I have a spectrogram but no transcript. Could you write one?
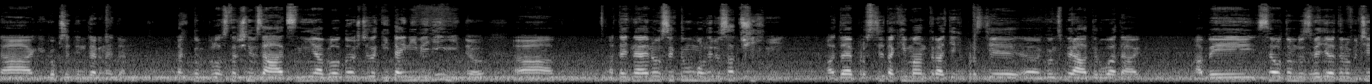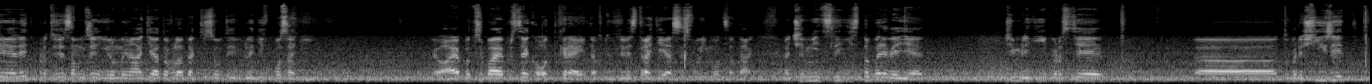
Tak jako před internetem. Tak to bylo strašně vzácný a bylo to ještě takový tajný vědění, jo. A a teď najednou se k tomu mohli dostat všichni. A to je prostě taky mantra těch prostě eh, konspirátorů a tak. Aby se o tom dozvěděl ten obyčejný lid, protože samozřejmě ilumináti a tohle, tak to jsou ty lidi v pozadí. Jo, a je potřeba je prostě jako odkrejt a v tu chvíli ztratí asi svoji moc a tak. A čím víc lidí to bude vědět, čím lidí prostě uh, to bude šířit,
